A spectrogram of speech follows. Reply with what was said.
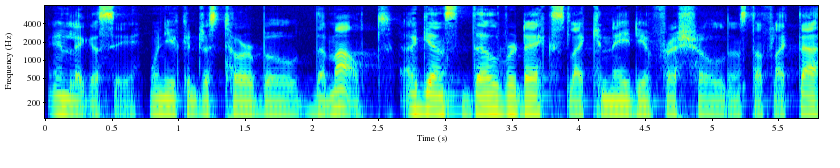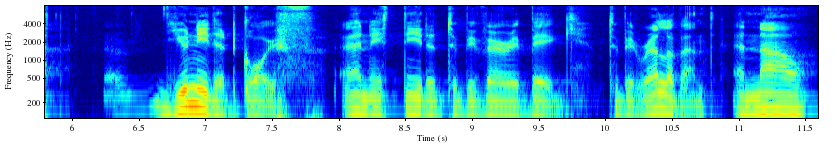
in Legacy when you can just turbo them out. Against Delver decks like Canadian Threshold and stuff like that, you needed Goyf, and it needed to be very big to be relevant. And now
